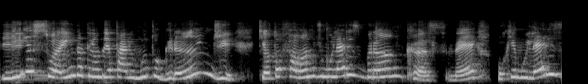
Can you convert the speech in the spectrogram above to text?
isso ainda tem um detalhe muito grande, que eu tô falando de mulheres brancas, né? Porque mulheres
